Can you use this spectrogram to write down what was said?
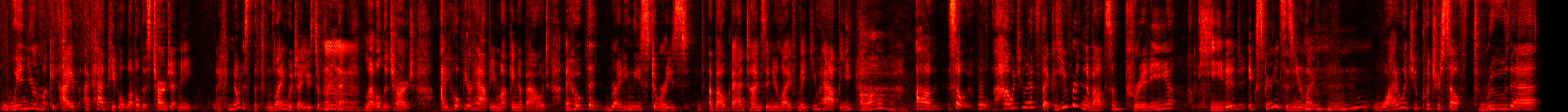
when you're mucking, I've I've had people level this charge at me. I noticed the language I used to frame Mm. that. Level the charge. I hope you're happy mucking about. I hope that writing these stories about bad times in your life make you happy. oh. Um, so how would you answer that? Because you've written about some pretty heated experiences in your life. Mm-hmm. Why would you put yourself through that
